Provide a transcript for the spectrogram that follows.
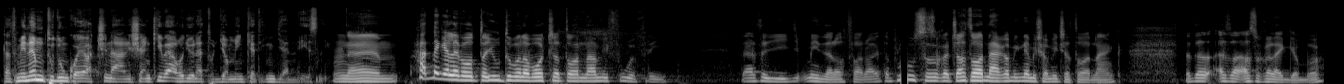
Tehát mi nem tudunk olyat csinálni senkivel, hogy ő ne tudjon minket ingyen nézni. Nem. Hát meg eleve ott a Youtube-on a VOD csatorna, ami full free. Tehát, hogy így minden ott van rajta. Plusz azok a csatornák, amik nem is a mi csatornánk. Tehát ez a, azok a legjobbak.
